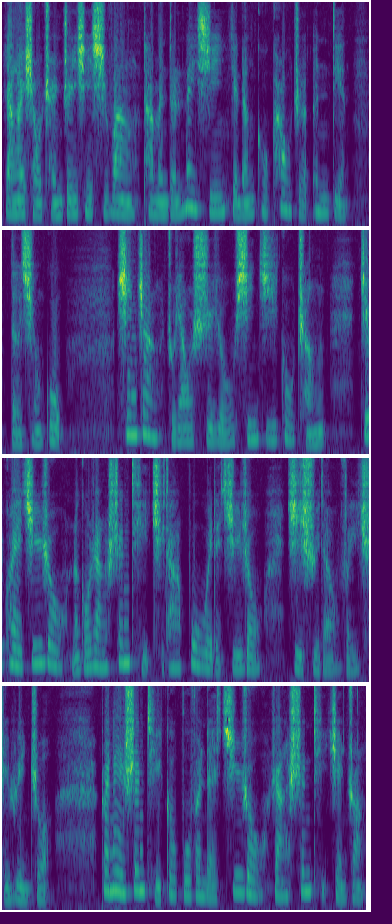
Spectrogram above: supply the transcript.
然而，小陈真心希望他们的内心也能够靠着恩典得坚固。心脏主要是由心肌构成，这块肌肉能够让身体其他部位的肌肉继续的维持运作。锻炼身体各部分的肌肉，让身体健壮，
